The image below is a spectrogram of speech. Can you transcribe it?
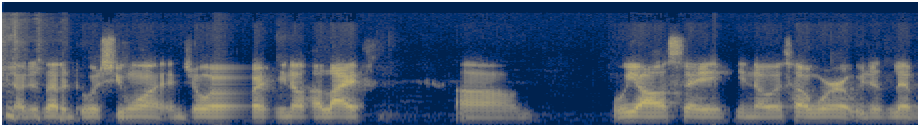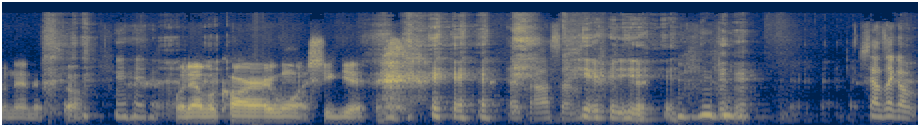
you know, just let her do what she want, enjoy, you know, her life. Um, we all say, you know, it's her world. We're just living in it. So whatever car he wants, she get. That's awesome. sounds like a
